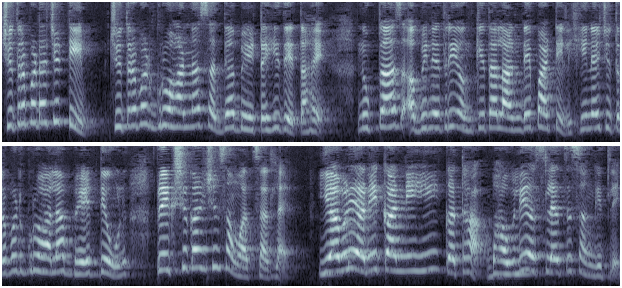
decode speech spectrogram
चित्रपटाची टीम चित्रपटगृहांना सध्या भेटही देत आहे. नुकताच अभिनेत्री अंकिता लांडे पाटील हिने चित्रपटगृहाला भेट देऊन प्रेक्षकांशी संवाद साधलाय. यावेळी अनेकांनीही कथा भावली असल्याचे सांगितले.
